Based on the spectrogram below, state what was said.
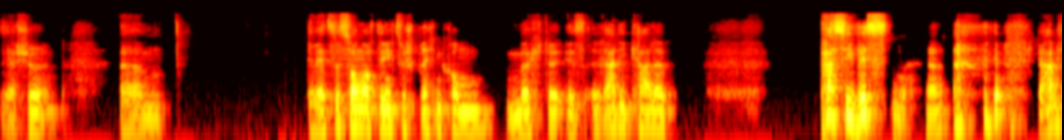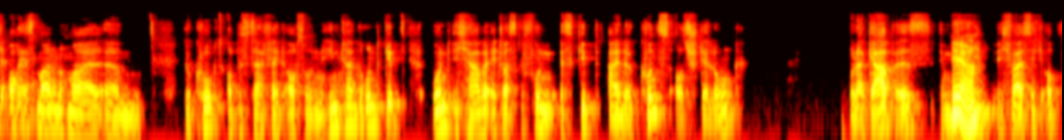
Sehr schön. Ähm, der letzte Song, auf den ich zu sprechen kommen möchte, ist Radikale Passivisten. Ja? da habe ich auch erstmal nochmal ähm, geguckt, ob es da vielleicht auch so einen Hintergrund gibt. Und ich habe etwas gefunden. Es gibt eine Kunstausstellung, oder gab es in Berlin. Ja. Ich weiß nicht, ob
